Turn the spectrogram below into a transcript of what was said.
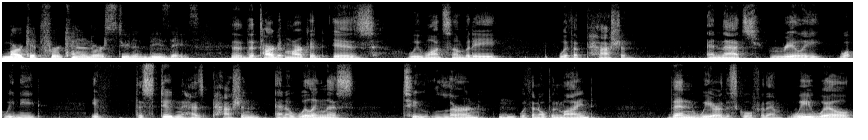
market for Canadore student these days? The, the target market is we want somebody with a passion, and that's really what we need. If the student has passion and a willingness to learn with an open mind, then we are the school for them. We will,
